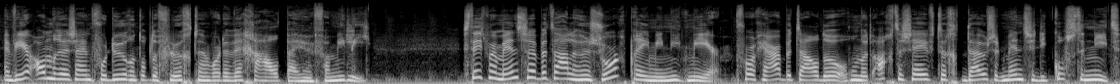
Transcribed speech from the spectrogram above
En weer anderen zijn voortdurend op de vlucht en worden weggehaald bij hun familie. Steeds meer mensen betalen hun zorgpremie niet meer. Vorig jaar betaalden 178.000 mensen die kosten niet.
